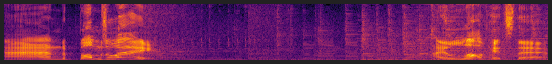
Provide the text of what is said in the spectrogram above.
And bombs away! A lot of hits there.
